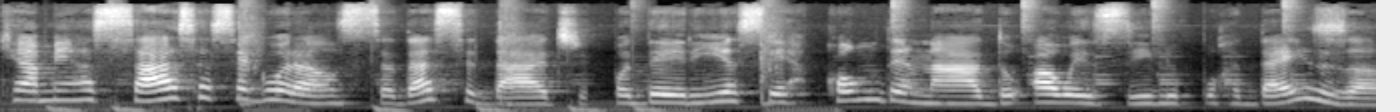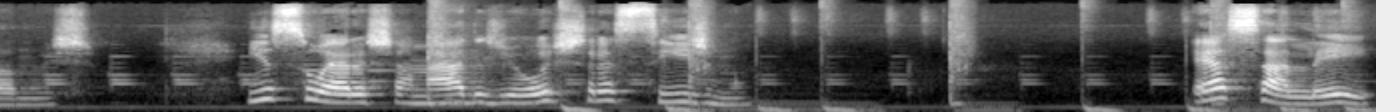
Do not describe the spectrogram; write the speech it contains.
que ameaçasse a segurança da cidade poderia ser condenado ao exílio por 10 anos. Isso era chamado de ostracismo. Essa lei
